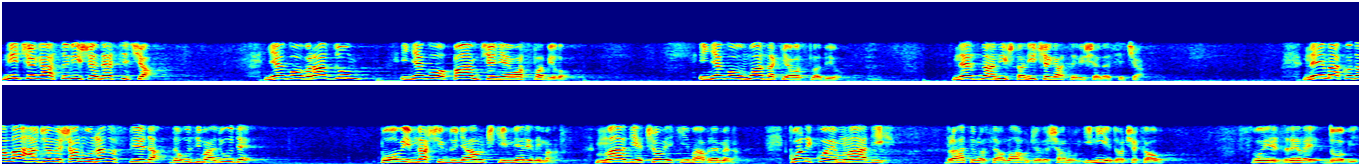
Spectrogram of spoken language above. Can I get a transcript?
Ničega se više ne sjeća. Njegov razum i njegovo pamćenje je oslabilo. I njegov mozak je oslabio. Ne zna ništa, ničega se više ne sjeća. Nema kod Allaha Đelešanu radoslijeda da uzima ljude po ovim našim dunjalučkim mjerilima. Mladi je čovjek ima vremena. Koliko je mladih vratilo se Allahu Đelešanu i nije dočekao svoje zrele dobi,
